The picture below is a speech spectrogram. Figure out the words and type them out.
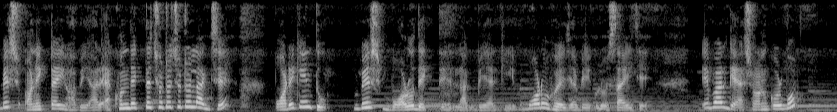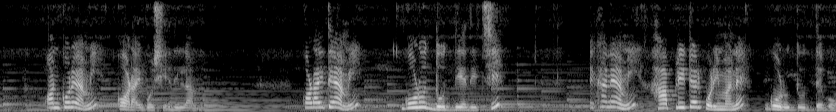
বেশ অনেকটাই হবে। আর এখন দেখতে ছোট ছোট লাগছে, পরে কিন্তু বেশ বড় দেখতে লাগবে আর কি। বড় হয়ে যাবে এগুলো সাইজে এবার গ্যাস অন করব। অন করে আমি কড়াই বসিয়ে দিলাম। কড়াইতে আমি গরুর দুধ দিয়ে দিচ্ছি। এখানে আমি হাফ লিটার পরিমাণে গরুর দুধ দেব।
